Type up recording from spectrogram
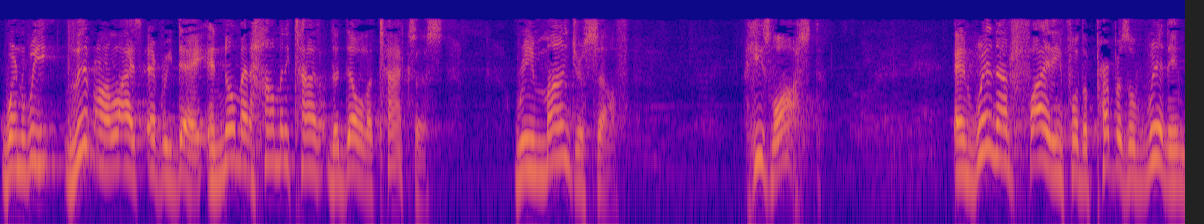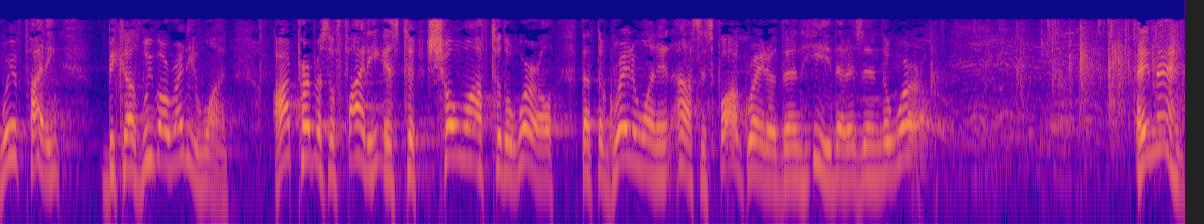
when we live our lives every day, and no matter how many times the devil attacks us, remind yourself he's lost. And we're not fighting for the purpose of winning. We're fighting because we've already won. Our purpose of fighting is to show off to the world that the greater one in us is far greater than he that is in the world. Amen.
